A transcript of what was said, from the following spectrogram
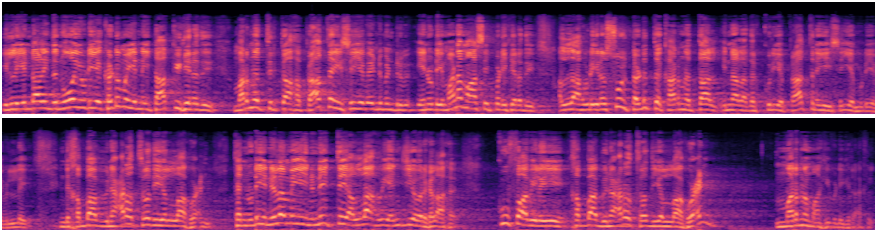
இல்லை என்றால் இந்த நோயுடைய கடுமை என்னை தாக்குகிறது. மரணத்திற்காக பிரார்த்தனை செய்ய வேண்டும் என்று என்னுடைய மனம் ஆசைப்படுகிறது. அல்லாஹுடைய ரசூல் தடுத்த காரணத்தால் என்னால் அதற்குரிய பிரார்த்தனையை செய்ய முடியவில்லை. இந்த ஹப்பாப் பின் அரத் தன்னுடைய நிலைமையை நினைத்தே அல்லாஹுவை அஞ்சியவர்களாக கூஃபாவிலேயே ஹப்பா பின் அரத் ரலியல்லாஹு அன்ஹு மரணமாகி விடுகிறார்கள்.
